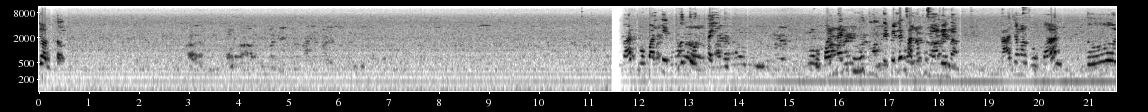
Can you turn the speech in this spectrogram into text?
জল খাও। এবার গোপালকে একটু দোল দেবো গোপাল না একটু দুধতে পেলে ভালো ঘুমাবে না আজ আমার গোপাল দোল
